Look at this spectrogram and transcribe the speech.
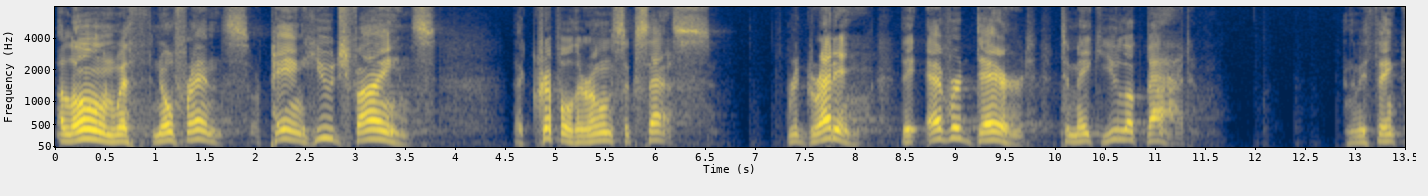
alone with no friends, or paying huge fines that cripple their own success, regretting they ever dared to make you look bad. And then we think,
